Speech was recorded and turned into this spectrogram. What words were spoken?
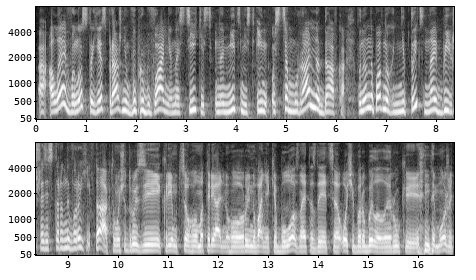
Але воно стає справжнім випробуванням на стійкість, на міцність, і ось ця моральна давка, вона напевно гнітить найбільше зі сторони ворогів. Так, тому що друзі, крім цього матеріального руйнування, яке було, знаєте, здається, очі би робили, але руки не можуть.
